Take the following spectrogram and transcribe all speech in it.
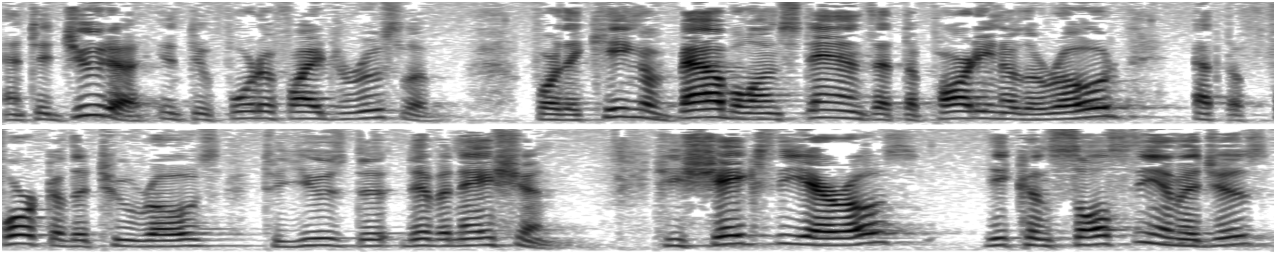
and to Judah into fortified Jerusalem. For the king of Babylon stands at the parting of the road, at the fork of the two roads, to use divination. He shakes the arrows, he consults the images,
